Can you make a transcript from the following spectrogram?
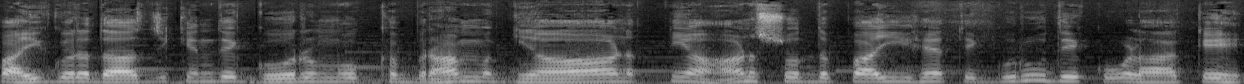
ਭਾਈ ਗੁਰਦਾਸ ਜੀ ਕਹਿੰਦੇ, ਗੁਰਮੁਖ ਬ੍ਰਹਮ ਗਿਆਨ ਧਿਆਨ ਸੁਧ ਪਾਈ ਹੈ ਤੇ ਗੁਰੂ ਦੇ ਕੋਲ ਆ ਕੇ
